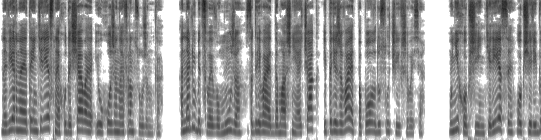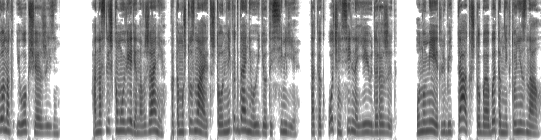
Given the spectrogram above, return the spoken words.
Наверное, это интересная, худощавая и ухоженная француженка. Она любит своего мужа, согревает домашний очаг и переживает по поводу случившегося. У них общие интересы, общий ребенок и общая жизнь. Она слишком уверена в Жане, потому что знает, что он никогда не уйдет из семьи, так как очень сильно ею дорожит. Он умеет любить так, чтобы об этом никто не знал,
